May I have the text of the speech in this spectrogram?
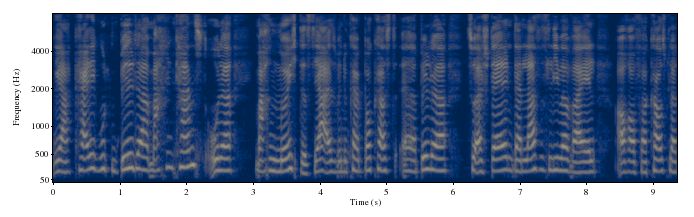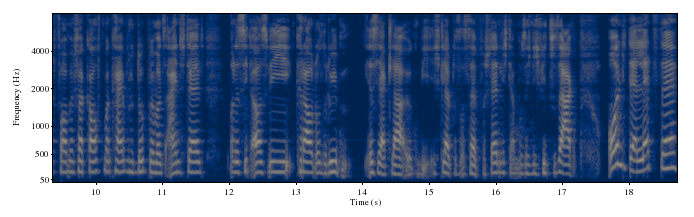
ja, keine guten Bilder machen kannst oder machen möchtest. Ja, also wenn du keinen Bock hast, äh, Bilder zu erstellen, dann lass es lieber, weil auch auf Verkaufsplattformen verkauft man kein Produkt, wenn man es einstellt und es sieht aus wie Kraut und Rüben. Ist ja klar irgendwie. Ich glaube, das ist selbstverständlich, da muss ich nicht viel zu sagen. Und der letzte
